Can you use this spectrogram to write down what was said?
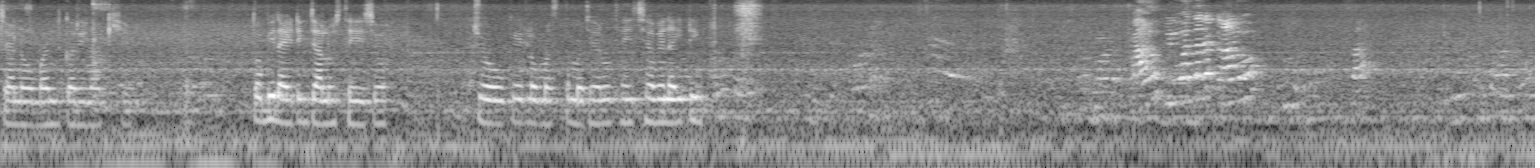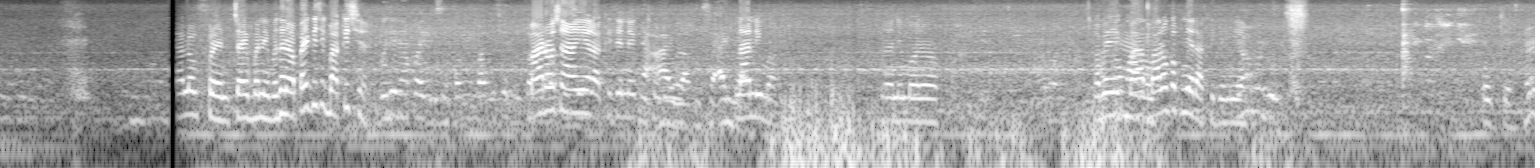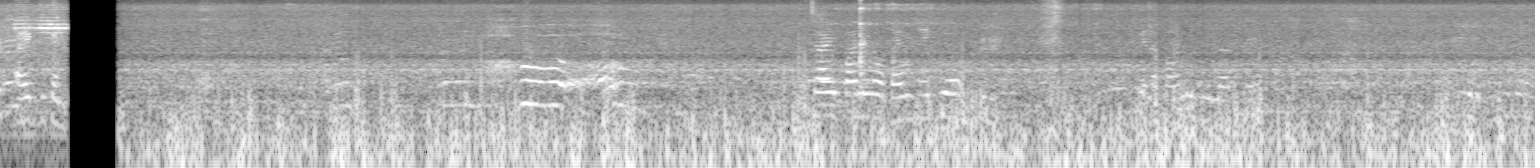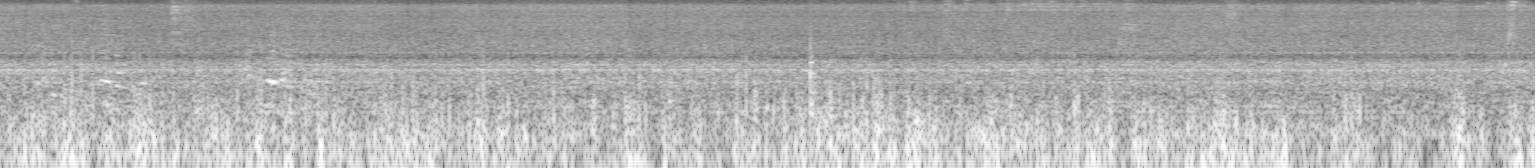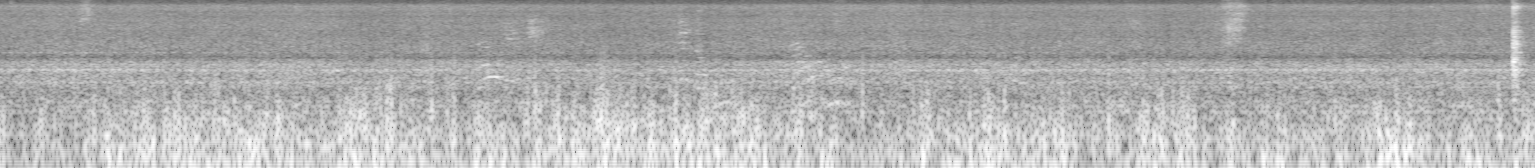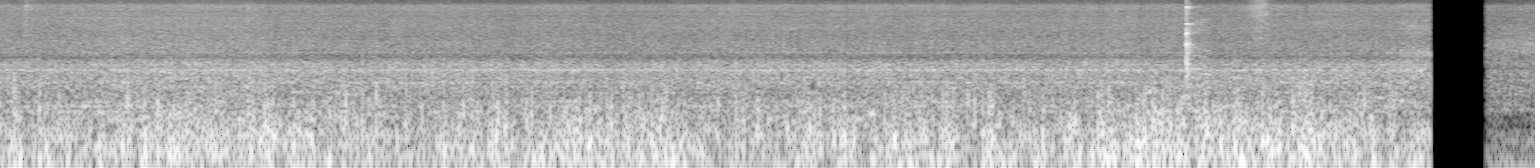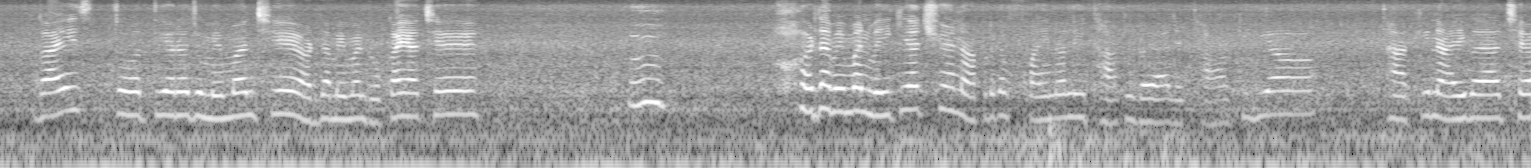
ચાલો બંધ કરી નાખીએ. તો બી લાઇટિંગ ચાલુ જ થઈ છે. જો કેટલો મસ્ત મજાનું થઈ છે હવે લાઇટિંગ ચાલો ફ્રેન્ડ ચાય બની બધાને અપાઈ ગઈ છે બાકી છે? બધી અપાઈ ગઈ છે તમે બાકી છે મારો ચા અહીંયા રાખી દેને. નાની માં નાની માં હવે એક મારો. કપ ને રાખી દે અહીંયા. ઓકે આ એક દુકાન ચાય પાણીનો ટાઈમ થઈ ગયો પેલા પાણી પી નાખે ગાઈસ, તો અત્યારે જો મહેમાન છે, અડધા મહેમાન રોકાયા છે. અડધા મહેમાન વહી ગયા છે ને આપણે તો ફાઇનલી થાકી ગયા છે, થાકી ગયા, થાકીને આવી ગયા છે,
